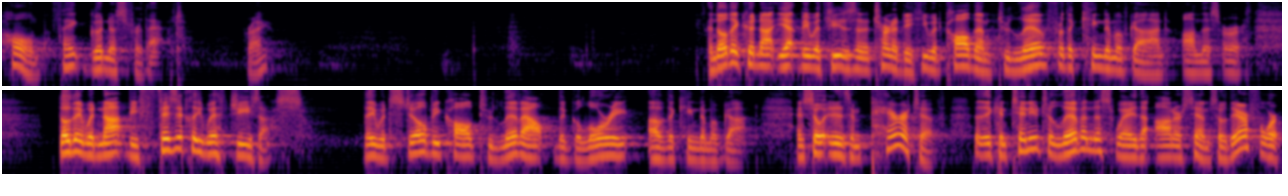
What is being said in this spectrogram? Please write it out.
home. Thank goodness for that, right? And though they could not yet be with Jesus in eternity, he would call them to live for the kingdom of God on this earth. Though they would not be physically with Jesus, they would still be called to live out the glory of the kingdom of God. And so it is imperative that they continue to live in this way that honors him. So, therefore,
